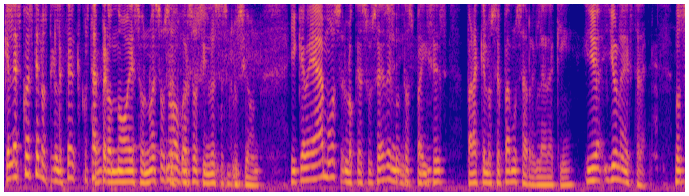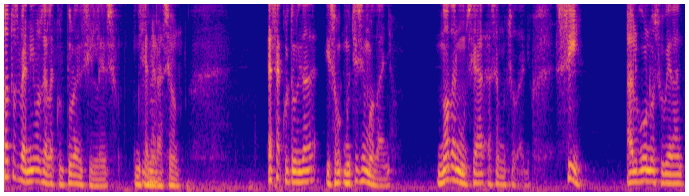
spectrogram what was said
Que les cueste los que les tenga que costar, pero no eso, no esos No, esfuerzos, pues, sino esa exclusión. Y que veamos lo que sucede en Sí. otros países para que lo sepamos arreglar aquí. Y, y una extra. Nosotros venimos de la cultura del silencio, mi generación. Esa cultura hizo muchísimo daño. No denunciar hace mucho daño. Sí, algunos hubieran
